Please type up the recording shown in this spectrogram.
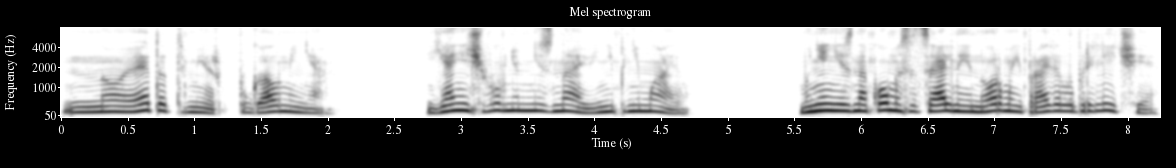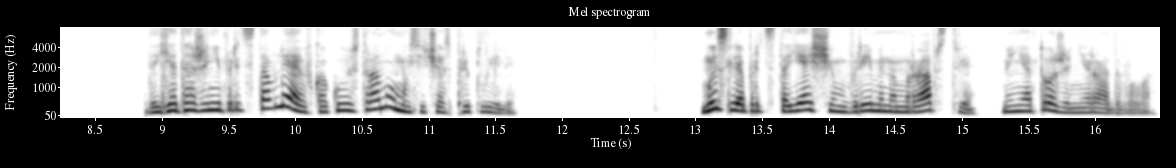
но этот мир пугал меня. Я ничего в нем не знаю и не понимаю. Мне не знакомы социальные нормы и правила приличия. Да я даже не представляю, в какую страну мы сейчас приплыли. Мысль о предстоящем временном рабстве меня тоже не радовала.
